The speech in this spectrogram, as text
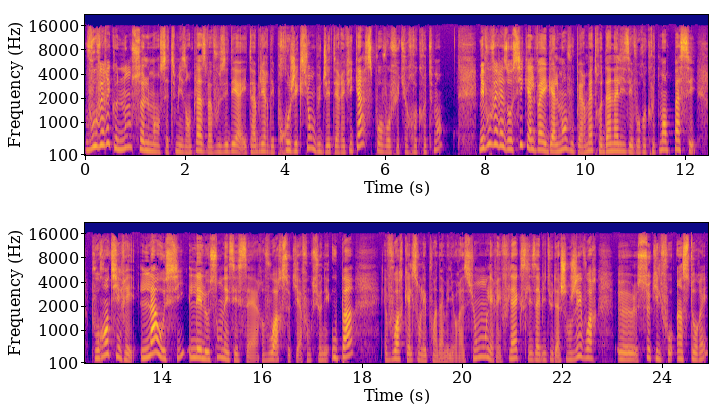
vous verrez que non seulement cette mise en place va vous aider à établir des projections budgétaires efficaces pour vos futurs recrutements, mais vous verrez aussi qu'elle va également vous permettre d'analyser vos recrutements passés pour en tirer là aussi les leçons nécessaires, voir ce qui a fonctionné ou pas, voir quels sont les points d'amélioration, les réflexes, les habitudes à changer, voir euh, ce qu'il faut instaurer,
